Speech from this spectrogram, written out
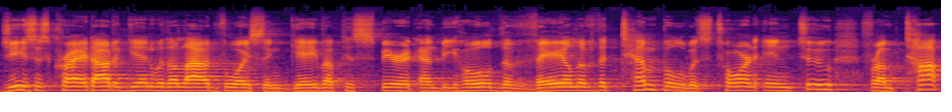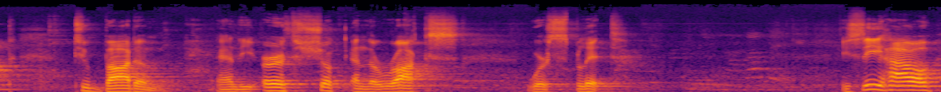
Jesus cried out again with a loud voice and gave up his spirit, and behold, the veil of the temple was torn in two from top to bottom, and the earth shook and the rocks were split. You see how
